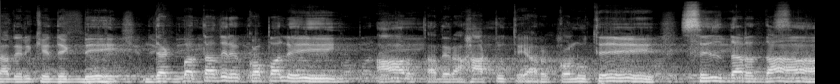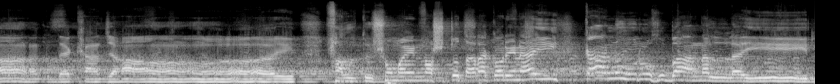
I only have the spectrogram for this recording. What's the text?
তাদেরকে দেখবে, দেখবা তাদের কপালে আর তাদের হাঁটুতে আর কনুতে সিজদার দাগ দেখা যায়। ফালতু সময় নষ্ট তারা করে নাই। কানু রুহবান আল্লাইল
